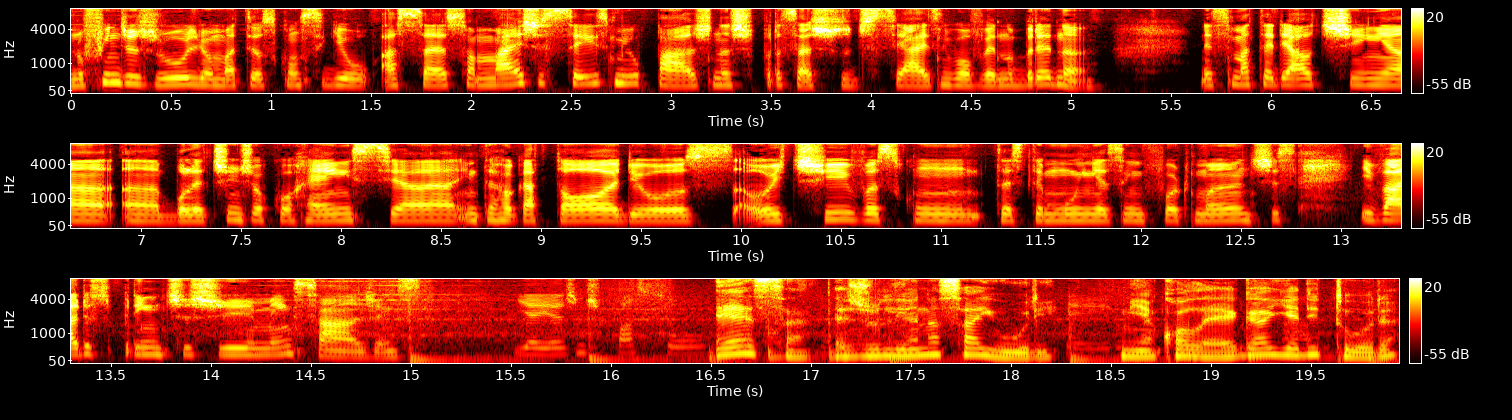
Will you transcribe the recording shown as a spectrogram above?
no fim de julho, o Matheus conseguiu acesso a mais de 6 mil páginas de processos judiciais envolvendo o Brenan. Nesse material tinha uh, boletim de ocorrência, interrogatórios, oitivas com testemunhas e informantes e vários prints de mensagens. E passou. Essa é Juliana Sayuri, minha colega e editora,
